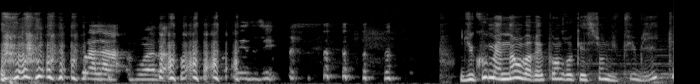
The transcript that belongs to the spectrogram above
Voilà, voilà. Allez-y. Du coup, maintenant, on va répondre aux questions du public.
